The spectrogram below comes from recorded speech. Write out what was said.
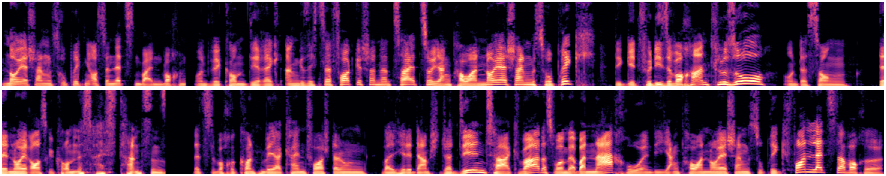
Neuerscheinungsrubriken aus den letzten beiden Wochen. Und wir kommen direkt angesichts der fortgeschrittenen Zeit zur Young Power Neuerscheinungsrubrik. Die geht für diese Woche an Clouseau und der Song der neu rausgekommen ist, heißt Tanzen. Letzte Woche konnten wir ja keinen Vorstellungen, weil hier der Darmstädter Dillentag war. Das wollen wir aber nachholen. Die Young Power Neuerscheinungsrubrik von letzter Woche.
